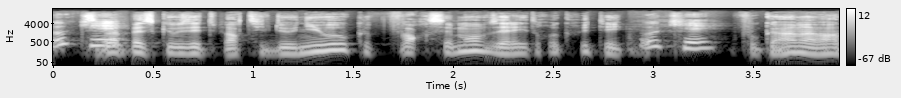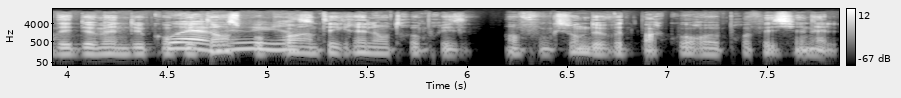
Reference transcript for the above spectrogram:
ok. C'est pas parce que vous êtes sportif de haut niveau que forcément vous allez être recruté. Il faut quand même avoir des domaines de compétences oui, pour pouvoir intégrer l'entreprise en fonction de votre parcours euh, professionnel.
